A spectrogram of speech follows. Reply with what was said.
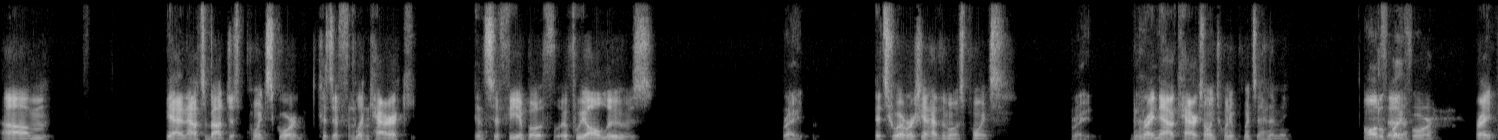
um. Yeah, now it's about just points scored because if like Mhm. Carrick and Sophia both, if we all lose, Right. it's whoever's gonna have the most points. Right. And right now, Carrick's only twenty points ahead of me. All to with, play uh, for. Right.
